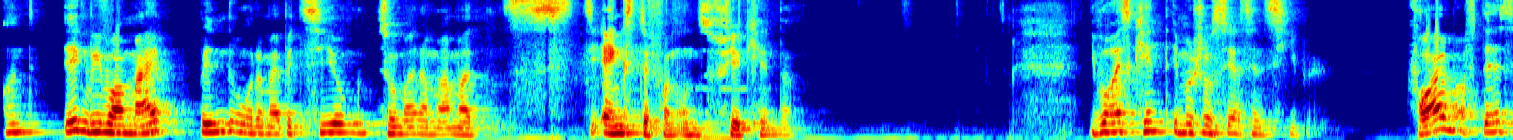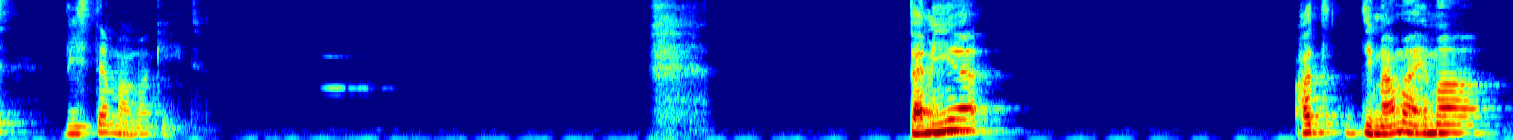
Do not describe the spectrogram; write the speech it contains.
und irgendwie war meine Bindung oder meine Beziehung zu meiner Mama die engste von uns vier Kindern. Ich war als Kind immer schon sehr sensibel. Vor allem auf das, wie es der Mama geht. Bei mir hat die Mama immer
